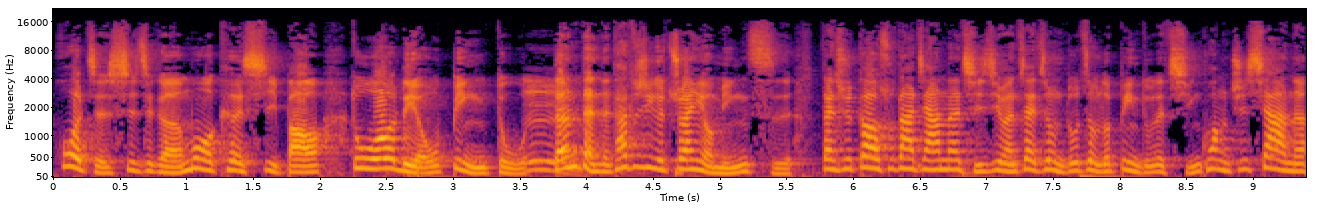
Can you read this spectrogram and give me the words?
或者是这个默克细胞多瘤病毒等等的，它就是一个专有名词。但是告诉大家呢，其实基本上在这么多这么多病毒的情况之下呢，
